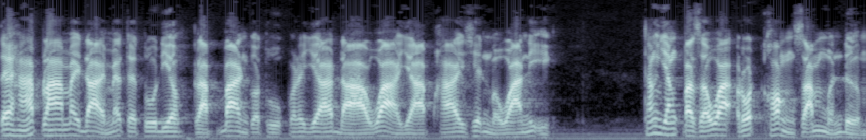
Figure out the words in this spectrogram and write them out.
แต่หาปลาไม่ได้แม้แต่ตัวเดียวกลับบ้านก็ถูกภรรยาด่าว่าหยาบคายเช่นเมื่อวานนี้อีก ทั้งยังปัสสาวะรถคล่องซ้ำเหมือนเดิม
